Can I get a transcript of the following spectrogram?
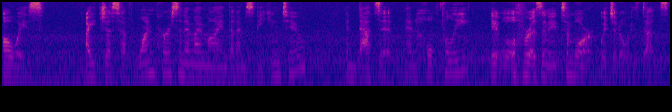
Always. I just have one person in my mind that I'm speaking to, and that's it. And hopefully it will resonate to more, which it always does.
